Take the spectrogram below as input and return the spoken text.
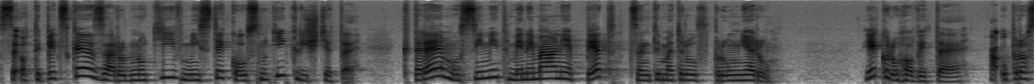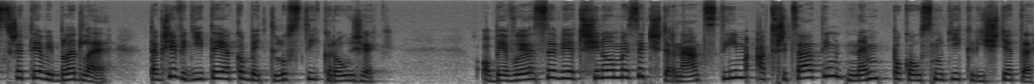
se o typické zarudnutí v místě kousnutí klíštěte, které musí mít minimálně 5 cm v průměru. Je kruhovité a uprostřed je vybledlé, takže vidíte jakoby tlustý kroužek. Objevuje se většinou mezi 14. a 30. dnem po kousnutí klíštěte.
